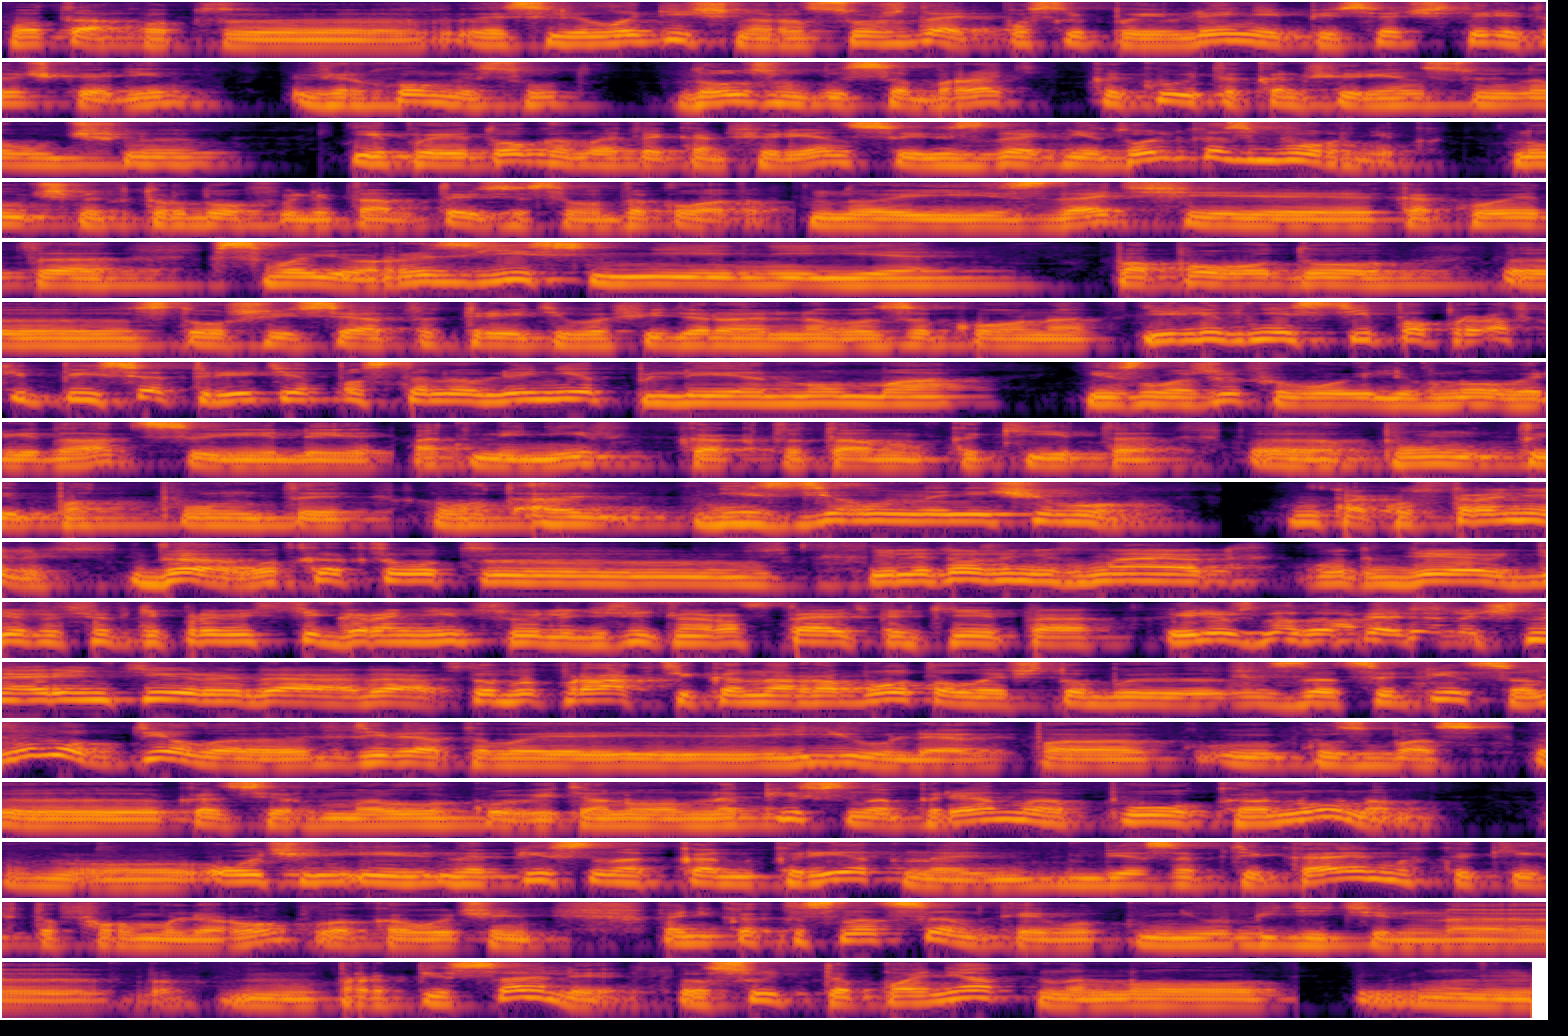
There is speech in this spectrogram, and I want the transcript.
вот так вот, э, если логично рассуждать, после появления 54.1 Верховный суд должен бы собрать какую-то конференцию научную, и по итогам этой конференции издать не только сборник научных трудов или там тезисов, докладов, но и издать э, какое-то свое разъяснение по поводу 163-го э, федерального закона, или внести поправки 53-е постановление Пленума, изложив его или в новой редакции, или отменив как-то там какие-то э, пункты, подпункты. Вот, а не сделано ничего. Ну так, устранились. Да, вот как-то вот... э, Или тоже не знают, вот где, где же все-таки провести границу или действительно расставить какие-то Или опять же, оценочные ориентиры, да, да. чтобы практика наработалась, чтобы зацепиться. Ну вот дело 9 июля по Ку- Кузбасс э, консерв молоко, ведь оно написано прямо по канонам. Ну, Очень и написано конкретно, без обтекаемых каких-то формулировок, а очень... Они как-то с наценкой вот неубедительно м, прописали. Суть-то понятна, но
